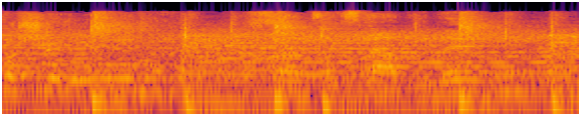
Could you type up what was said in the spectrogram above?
pushing Santa something's happening.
